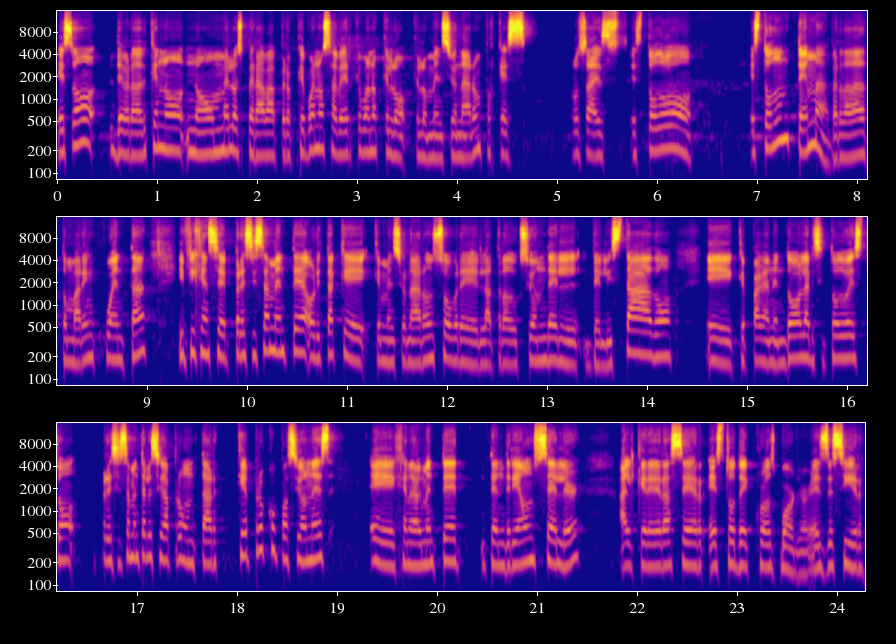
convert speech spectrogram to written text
Eso de verdad que no, no me lo esperaba, pero qué bueno saber, qué bueno que lo, que lo mencionaron, porque es, o sea, es, es todo es todo un tema, ¿verdad? A tomar en cuenta. Y fíjense, precisamente ahorita que, mencionaron sobre la traducción del, listado, eh, que pagan en dólares y todo esto, precisamente les iba a preguntar qué preocupaciones eh, generalmente tendría un seller al querer hacer esto de cross-border. Es decir,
